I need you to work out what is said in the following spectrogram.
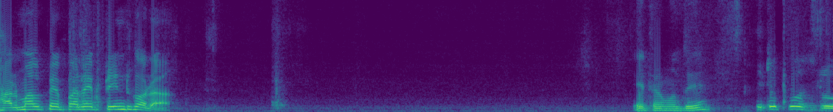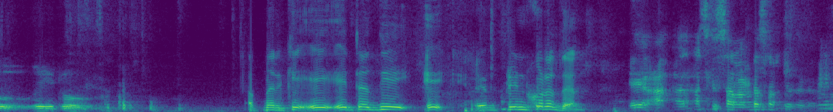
থার্মাল পেপারে প্রিন্ট করা? এটার মধ্যে? এটা পোস্ট রো এই রো আপনার কি এই এটা দিয়ে প্রিন্ট করে দেন? আজকে সালাডটা সাথে দেখেন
